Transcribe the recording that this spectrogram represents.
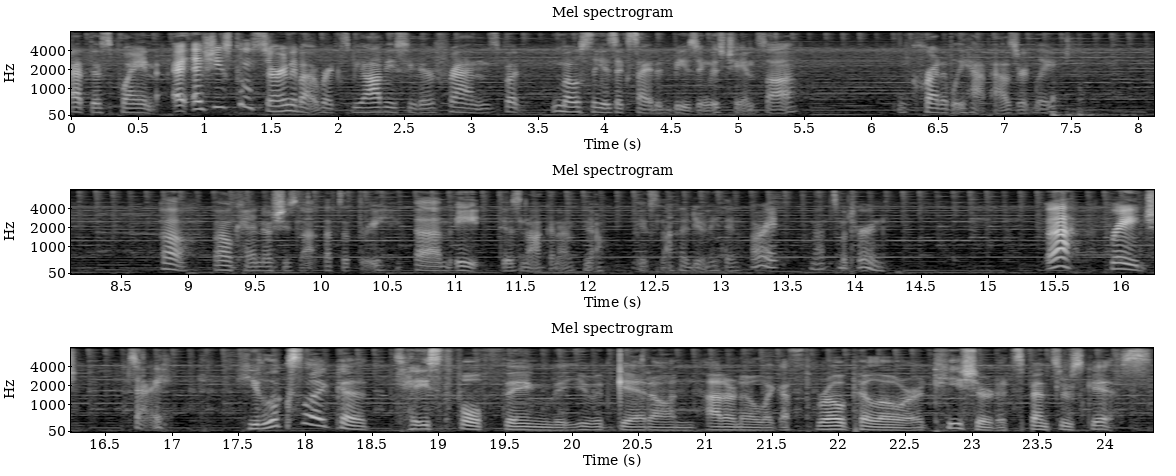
at this point. I, I- she's concerned about Brixby. Obviously, they're friends, but mostly is excited to be using this chainsaw incredibly haphazardly. Oh, okay. No, she's not. That's a three. Um, eight is not gonna. No, it's not gonna do anything. All right, that's my turn. Ah, rage. Sorry. He looks like a tasteful thing that you would get on, I don't know, like a throw pillow or a t shirt at Spencer's Gifts.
